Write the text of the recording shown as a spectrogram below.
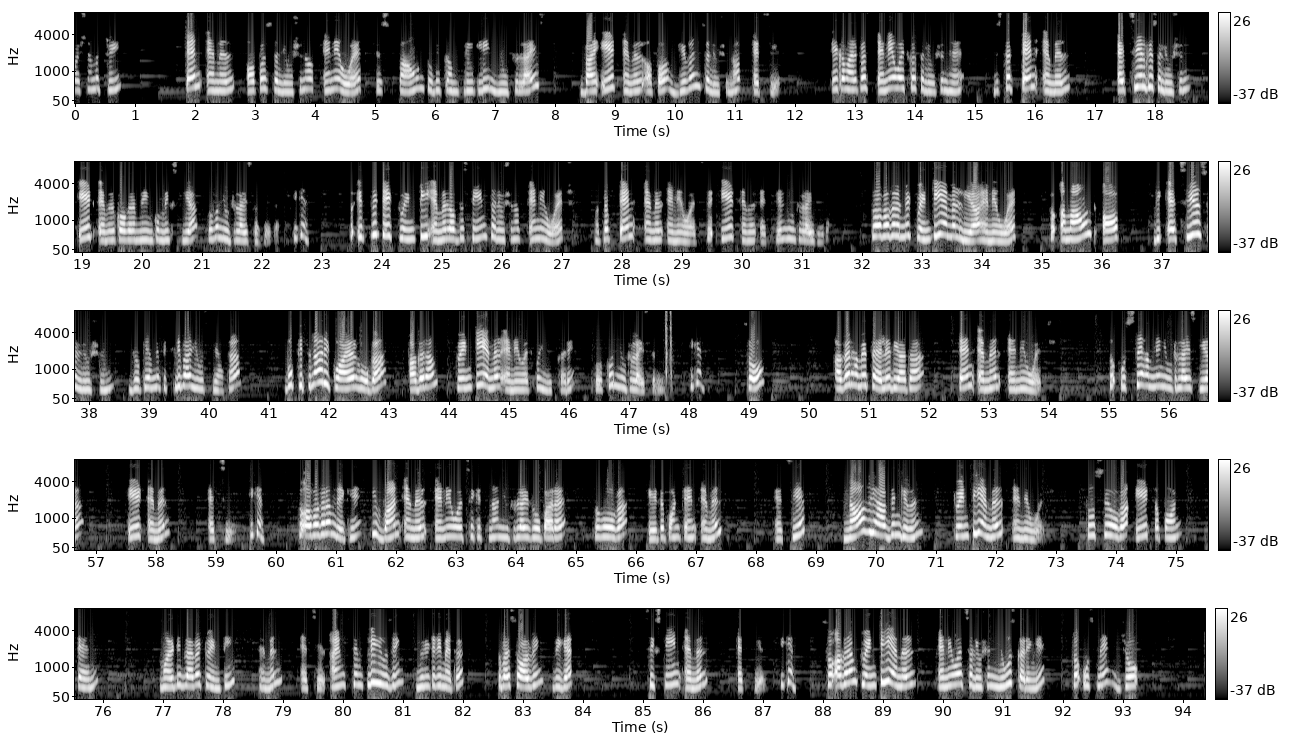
Question number three. Ten M L of a solution of N H is found to be completely neutralise by eight M L of a given solution of H C L एक हमारे पास N H का solution है, जिसका ten M L H C L के solution eight M L को अगर हमने इनको मिक्स किया तो वो न्यूट्रलाइज कर देगा, ठीक है? तो if we take twenty M L of the same solution of N H मतलब 10 ml NaOH से 8 ml HCl न्यूट्रलाइज हो होगा तो अब अगर हमने 20 एम लिया NaOH तो amount of the HCl solution जो कि हमने पिछली बार यूज़ किया था वो कितना रिक्वायर होगा अगर हम 20 एम एल को यूज़ करें तो उसको न्यूट्रलाइज करने ठीक है? सो so, अगर हमें पहले दिया था 10 एम एल तो उससे हमने न्यूट्रलाइज किया 8 M L H C L ठीक है? तो अब अगर हम देखें कि one M L N H से कितना न्यूट्रलाइज हो पा रहा है तो वो होगा eight upon ten M L H C L now we have been given 20 M L N H तो उससे होगा eight upon ten multiply by 20 M L H C L I am simply using unitary method so by solving we get 16 ml HCl ठीक है? सो अगर हम 20 ml NaOH solution use करेंगे तो उसमें जो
